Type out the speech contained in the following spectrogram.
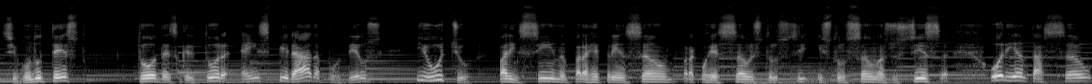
Segundo o texto, toda a Escritura é inspirada por Deus e útil para ensino, para repreensão, para correção, instru instrução na justiça, orientação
